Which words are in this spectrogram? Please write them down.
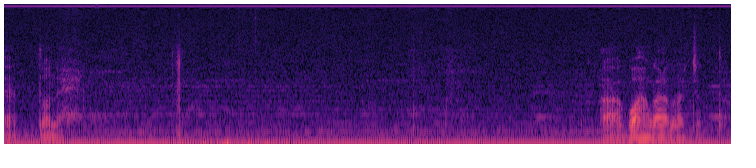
え、っとね。あご飯がなくなっちゃった。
